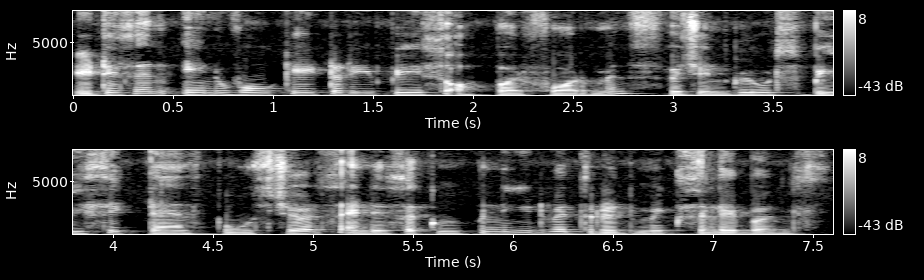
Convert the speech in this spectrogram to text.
It is an invocatory piece of performance which includes basic dance postures and is accompanied with rhythmic syllables.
